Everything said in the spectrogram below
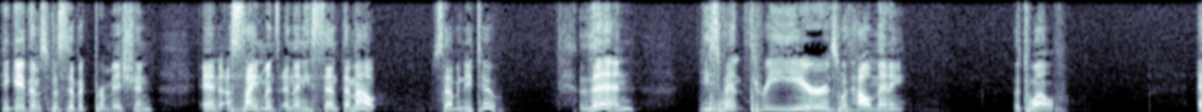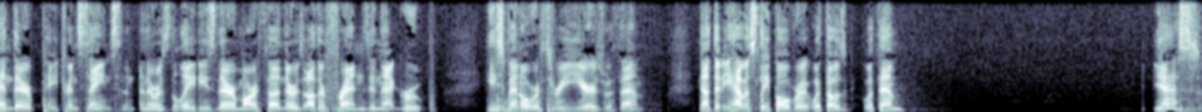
He gave them specific permission and assignments, and then he sent them out 72. Then he spent three years with how many? The 12. And their patron saints, and there was the ladies there, Martha, and there was other friends in that group. He spent over three years with them. Now, did he have a sleepover with those with them? Yes.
